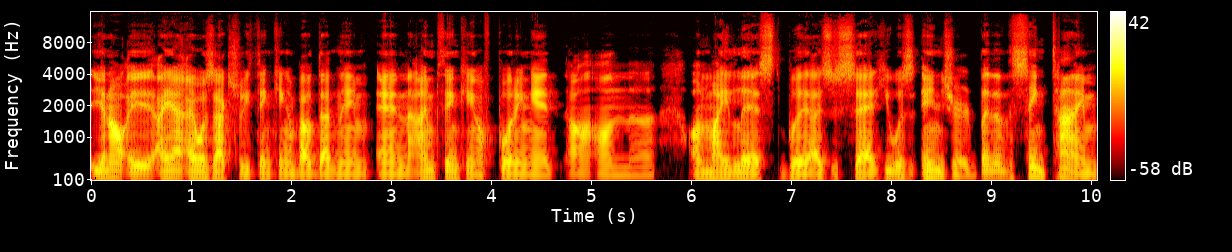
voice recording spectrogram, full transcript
you know, I, I was actually thinking about that name, and I'm thinking of putting it uh, on uh, on my list. But as you said, he was injured. But at the same time,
